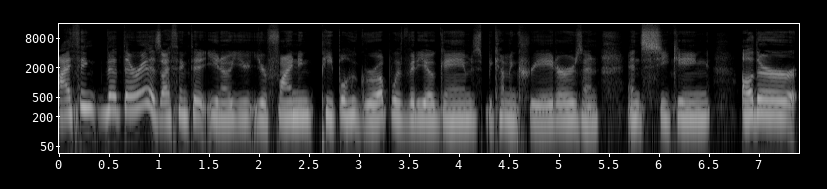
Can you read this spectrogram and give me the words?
I think that there is. I think that you know you, you're finding people who grew up with video games becoming creators and and seeking other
